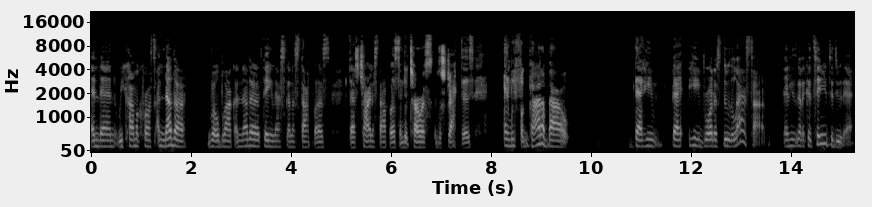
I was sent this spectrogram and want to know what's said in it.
and then we come across another roadblock another thing that's going to stop us that's trying to stop us and deter us and distract us and we forgot about that he that he brought us through the last time and he's going to continue to do that.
